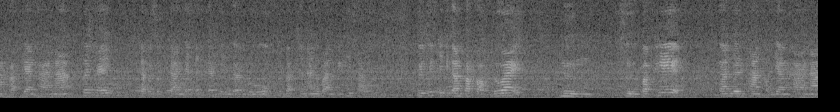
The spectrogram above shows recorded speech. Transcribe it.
ำกับแกนพานะ เพื่อใช้กับประสบการณ์การจัดการเรียนการรู้สำหรับชั้นอนุบาลปีที่สามโดยที่กิจกรรมประกอบด้วยหนึ่งสื่อประเภท การเดินทางของยานพาหนะ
